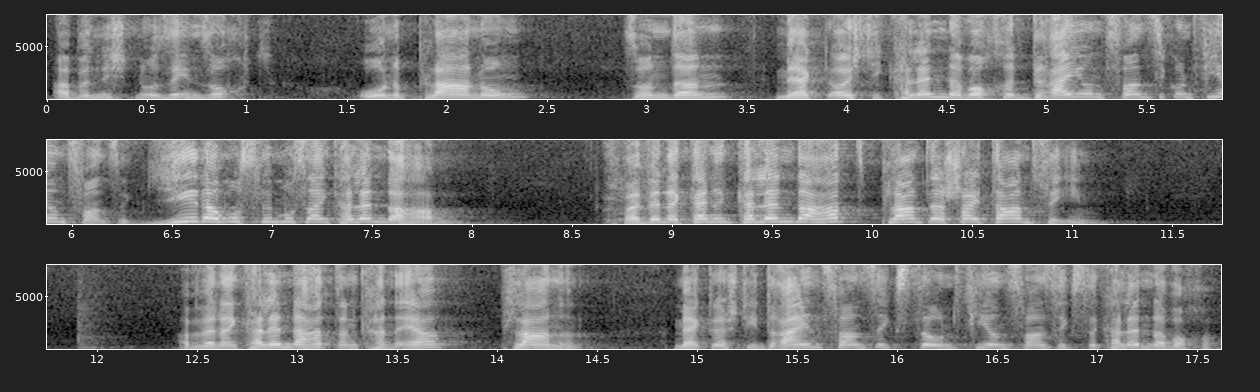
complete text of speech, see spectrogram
Aber nicht nur Sehnsucht, ohne Planung, sondern merkt euch die Kalenderwoche 23 und 24. Jeder Muslim muss einen Kalender haben. Weil wenn er keinen Kalender hat, plant der Scheitan für ihn. Aber wenn er einen Kalender hat, dann kann er planen. Merkt euch die 23. und 24. Kalenderwoche.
